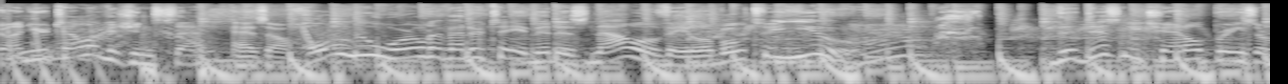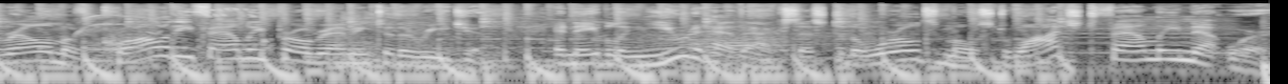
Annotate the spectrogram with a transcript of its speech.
on your television set as a whole new world of entertainment is now available to you. The Disney Channel brings a realm of quality family programming to the region, enabling you to have access to the world's most watched family network.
